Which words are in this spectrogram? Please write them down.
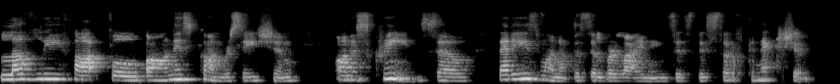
lovely, thoughtful, honest conversation on a screen. So that is one of the silver linings is this sort of connection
